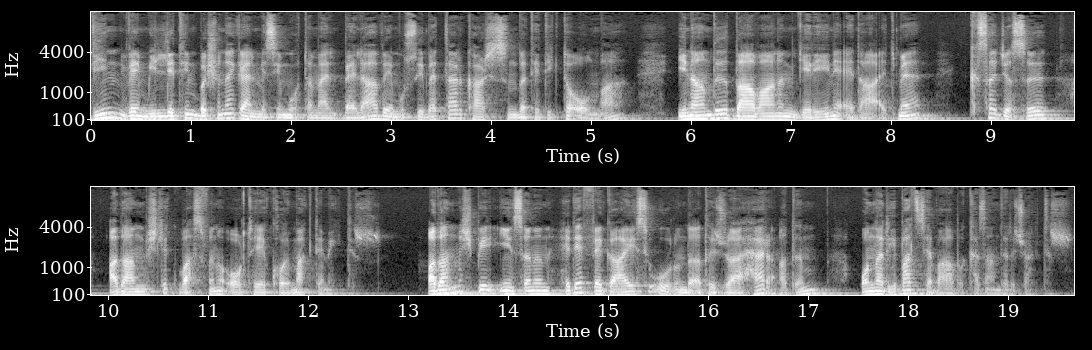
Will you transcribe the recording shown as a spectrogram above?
din ve milletin başına gelmesi muhtemel bela ve musibetler karşısında tetikte olma, inandığı davanın gereğini eda etme, kısacası adanmışlık vasfını ortaya koymak demektir. Adanmış bir insanın hedef ve gayesi uğrunda atacağı her adım ona ribat sevabı kazandıracaktır.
